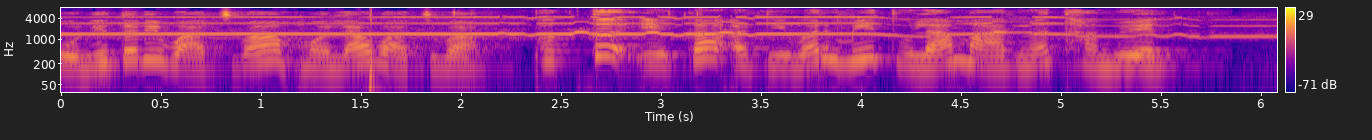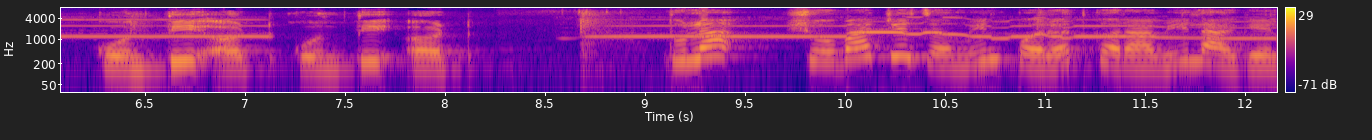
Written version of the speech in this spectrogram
कोणीतरी वाचवा मला वाचवा. फक्त एका अटीवर मी तुला मारणं थांबवेल. कोणती अट? कोणती अट? तुला शोभाची जमीन परत करावी लागेल.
